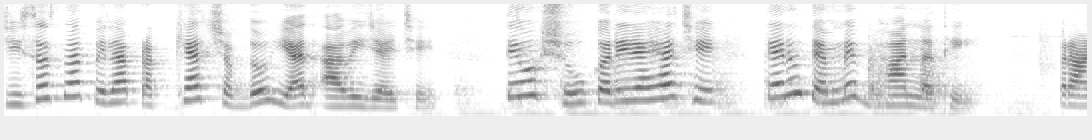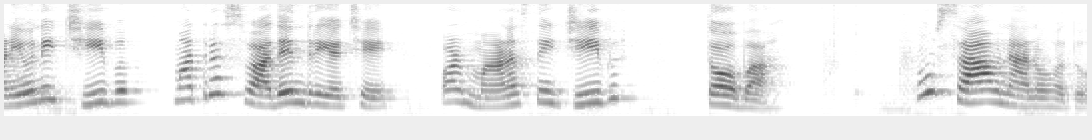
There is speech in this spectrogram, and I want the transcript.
જીસસના પેલા પ્રખ્યાત શબ્દો યાદ આવી જાય છે. તેઓ શું કરી રહ્યા છે તેનું તેમને ભાન નથી. પ્રાણીઓની જીભ માત્ર સ્વાદેન્દ્રિય છે, પણ માણસની જીભ તોબા. હું સાવ નાનો હતો,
